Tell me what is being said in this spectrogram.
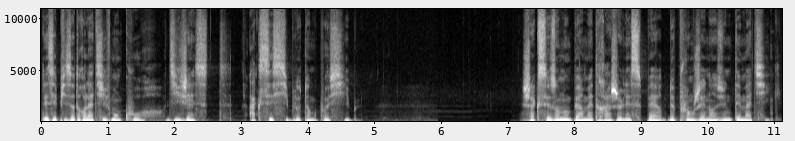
Des épisodes relativement courts, digestes, accessibles autant que possible. Chaque saison nous permettra, je l'espère, de plonger dans une thématique,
